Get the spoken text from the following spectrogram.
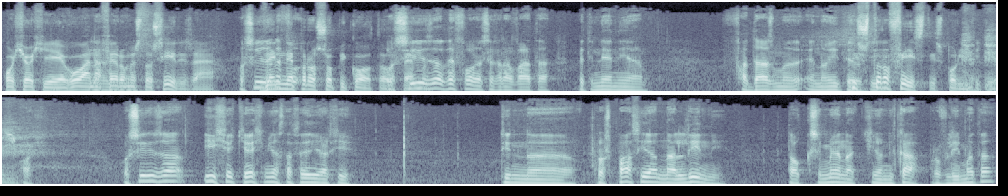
Όχι, όχι. Εγώ αναφέρομαι στο ΣΥΡΙΖΑ. ΣΥΡΙΖΑ δεν είναι προσωπικό το ο θέμα. Ο ΣΥΡΙΖΑ δεν φόρεσε γραβάτα με την έννοια, φαντάζομαι, εννοείται. Της στροφή της πολιτικής. Όχι. Ο ΣΥΡΙΖΑ είχε και έχει μια σταθερή αρχή. Την ε, προσπάθεια να λύνει τα οξυμένα κοινωνικά προβλήματα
